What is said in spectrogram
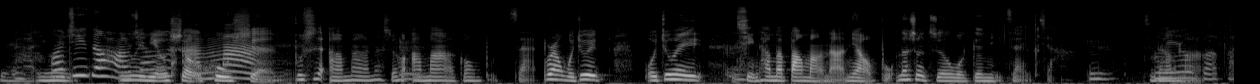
对啊，因为我记得好像因为你有守护神，不是阿妈，那时候阿妈阿公不在，嗯、不然我就会我就会请他们帮忙拿尿布。那时候只有我跟你在家，嗯，知道吗？爸爸，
